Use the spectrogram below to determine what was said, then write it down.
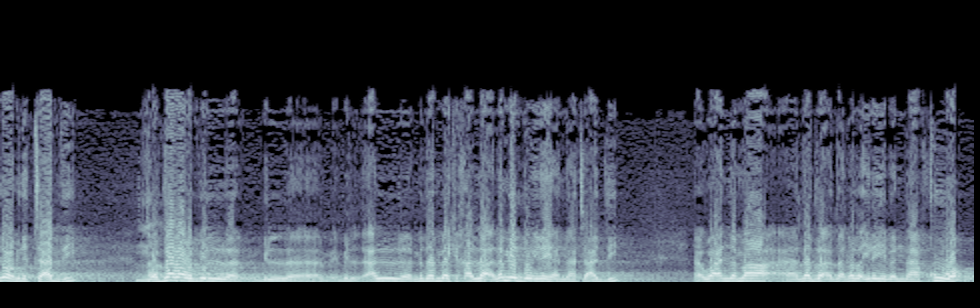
نوع من التعدي. نعم. وضرر بال, بال, بال المذهب المالكي قال لا لم ينظر إليه أنها تعدي وإنما نظر إليه بأنها قوة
